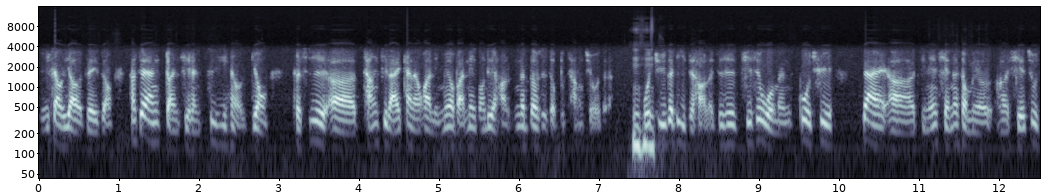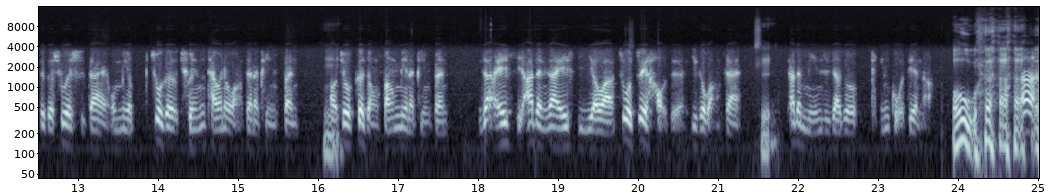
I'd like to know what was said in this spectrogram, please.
绩效药这一种，它虽然短期很刺激很有用，可是呃长期来看的话，你没有把内功练好，那都是走不长久的。我举一个例子好了，就是其实我们过去在呃几年前那时候，我们有呃协助这个数位时代，我们有做个全台湾的网站的评分，哦，就各种方面的评分。你知道 A C 阿德，你知道 SEO 啊，做最好的一个网站是它的名字叫做苹果电脑。哦，啊，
